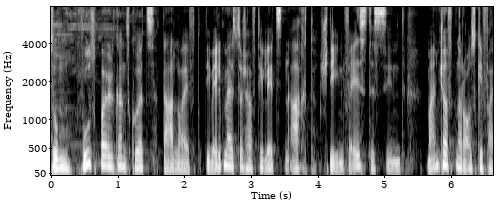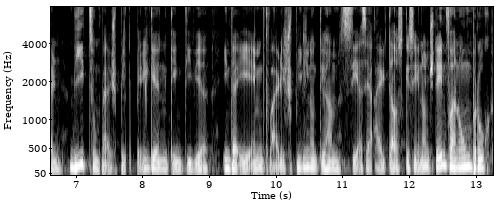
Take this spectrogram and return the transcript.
Zum Fußball ganz kurz, da läuft die Weltmeisterschaft, die letzten acht stehen fest. Es sind Mannschaften rausgefallen, wie zum Beispiel Belgien, gegen die wir in der EM-Quali spielen und die haben sehr, sehr alt ausgesehen und stehen vor einem Umbruch.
